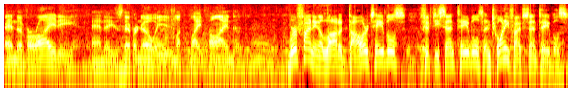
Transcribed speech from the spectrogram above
and the variety, and you just never know what you m- might find. We're finding a lot of dollar tables, 50 cent tables, and 25 cent tables.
